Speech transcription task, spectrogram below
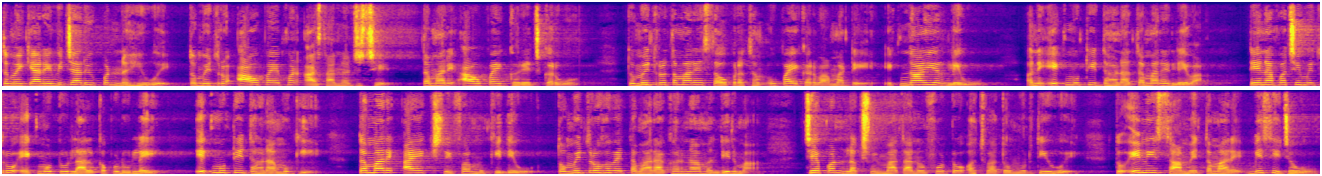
તમે ક્યારેય વિચાર્યું પણ નહીં હોય, તો મિત્રો, આ ઉપાય પણ આસાન જ છે. તમારે આ ઉપાય ઘરે જ કરવો. તો મિત્રો, તમારે સૌપ્રથમ ઉપાય કરવા માટે એક નાળિયેર લેવું અને એક મુઠ્ઠી ધાણા તમારે લેવા. તેના પછી મિત્રો, એક મોટું લાલ કપડું લઈ એક મુઠ્ઠી ધાણા મૂકી તમારે આ એક શ્રીફળ મૂકી દેવું. તો મિત્રો, હવે તમારા ઘરના મંદિરમાં જે પણ લક્ષ્મી માતાનો ફોટો અથવા તો મૂર્તિ હોય, તો એની સામે તમારે બેસી જવું.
